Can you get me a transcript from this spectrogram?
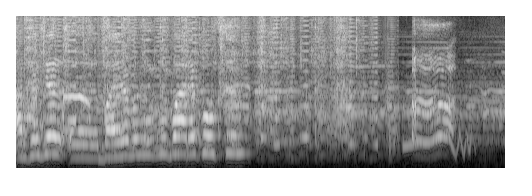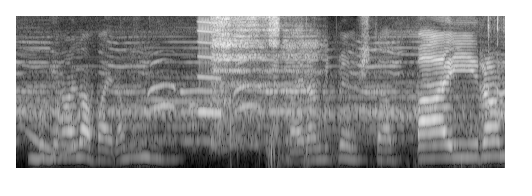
Arkadaşlar e, bayramınız mübarek olsun. Bugün hala bayram. Bayram bitmemiş daha. Bayram.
